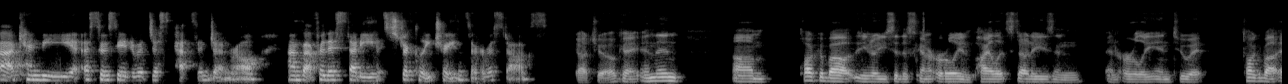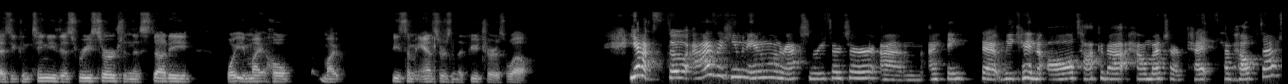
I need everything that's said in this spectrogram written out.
uh, can be associated with just pets in general. but for this study, it's strictly trained service dogs. Gotcha. Okay, and then talk about you know you said this kind of early in pilot studies and and early into it. Talk about as you continue this research and this study, what you might hope might be some answers in the future as well. Yeah, so as a human animal interaction researcher, um, I think that we can all talk about how much our pets have helped us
